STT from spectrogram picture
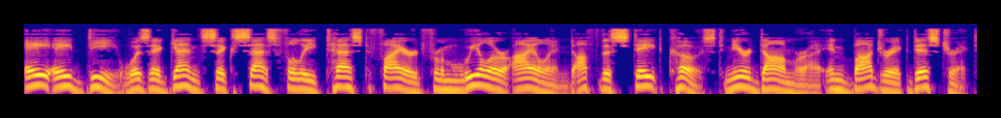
AAD was again successfully test-fired from Wheeler Island off the state coast near Damra in Bhadrak district,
